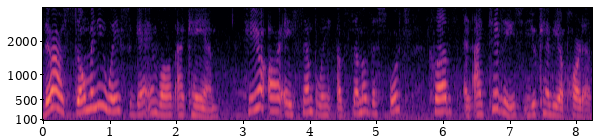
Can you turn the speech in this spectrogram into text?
There are so many ways to get involved at KM. Here are a sampling of some of the sports, clubs, and activities you can be a part of.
